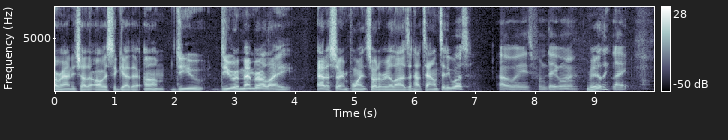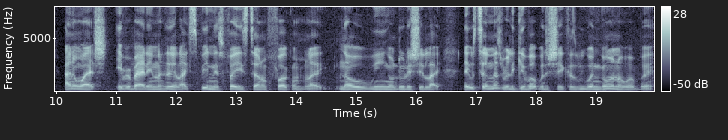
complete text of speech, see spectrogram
around each other, always together. Um, do you do you remember like at a certain point, sort of realizing how talented he was? Always from day one. Really? Like, I didn't watch everybody in the hood like spit in his face, tell him fuck him. Like, no, we ain't gonna do this shit. Like, they was telling us really give up with the shit because we wasn't going nowhere. But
